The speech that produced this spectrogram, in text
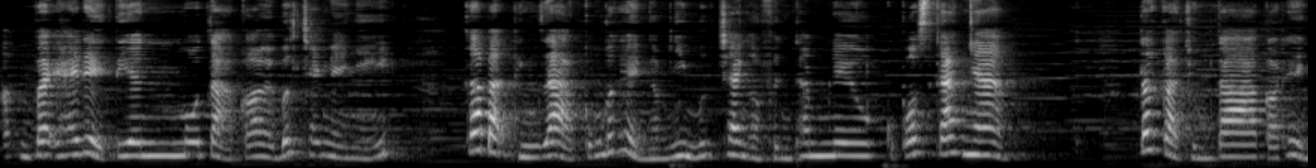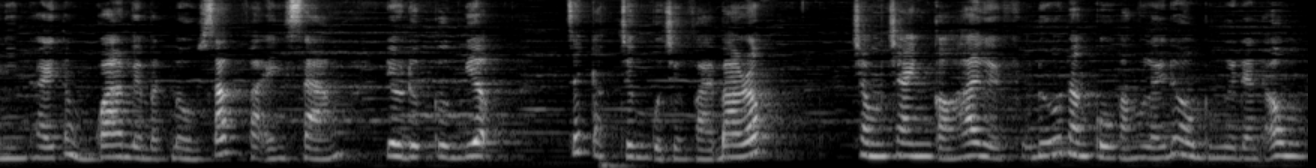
À, vậy hãy để Tiên mô tả coi về bức tranh này nhé. Các bạn thính giả cũng có thể ngắm nhìn bức tranh ở phần thumbnail của postcard nha. Tất cả chúng ta có thể nhìn thấy tổng quan về mặt màu sắc và ánh sáng đều được cường điệu, rất đặc trưng của trường phái Baroque. Trong tranh có hai người phụ nữ đang cố gắng lấy đầu một người đàn ông.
